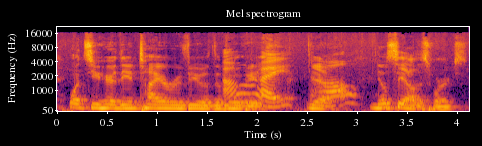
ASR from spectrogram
Once you hear the entire review of the movie. right. Yeah. Well. You'll see how this works.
